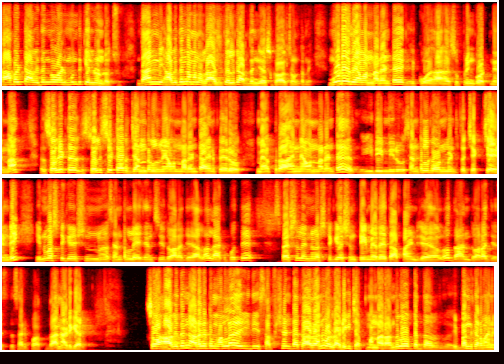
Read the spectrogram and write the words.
కాబట్టి ఆ విధంగా వాళ్ళు ముందుకు వెళ్ళి ఉండొచ్చు దాన్ని ఆ విధంగా మనం లాజికల్గా అర్థం చేసుకోవాల్సి ఉంటుంది. మూడోది ఏమన్నారంటే కో- సుప్రీంకోర్టు నిన్న సొలిటర్ సొలిసిటర్ జనరల్ని ఏమన్నారంటే ఆయన పేరు మేత్రా ఆయన ఏమన్నారంటే ఇది మీరు సెంట్రల్ గవర్నమెంట్తో చెక్ చేయండి. ఇన్వెస్టిగేషన్ సెంట్రల్ ఏజెన్సీ ద్వారా చేయాలా? లేకపోతే స్పెషల్ ఇన్వెస్టిగేషన్ టీం ఏదైతే అపాయింట్ చేయాలో దాని ద్వారా చేస్తే సరిపోతుందా అని అడిగారు. సో ఆ విధంగా అడగటం వల్ల ఇది సఫిషియంటా కాదా అని వాళ్ళు అడిగి చెప్పమన్నారు. అందులో పెద్ద ఇబ్బందికరమైన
